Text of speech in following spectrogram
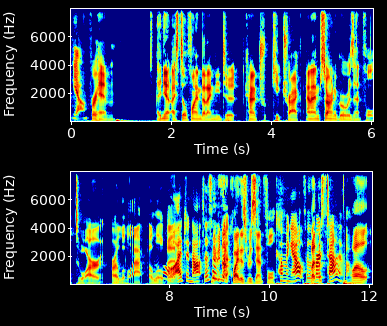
Yeah. for him. And yet I still find that I need to kind of tr- keep track and I'm starting to grow resentful to our our little app a little bit. oh, bit. I did not. This Maybe is not quite as resentful. coming out for the But the- first time. Well,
